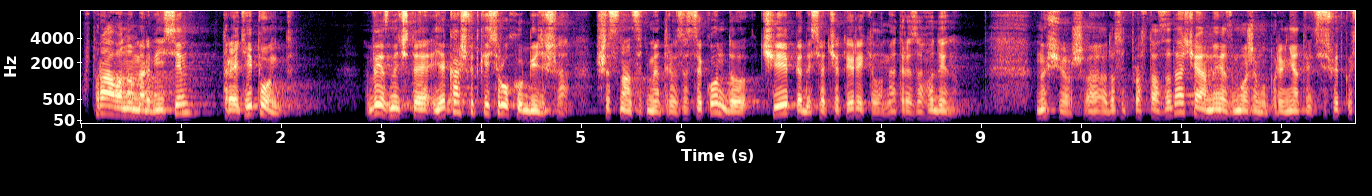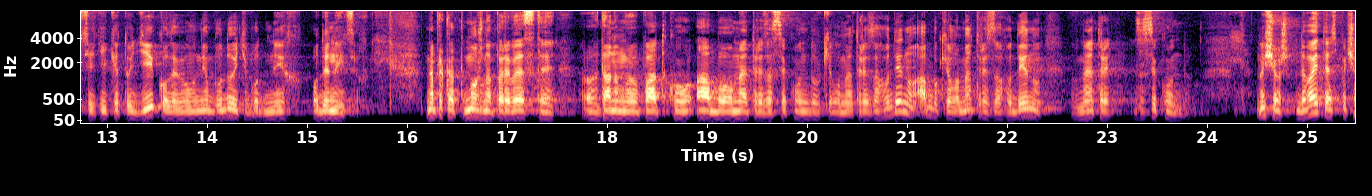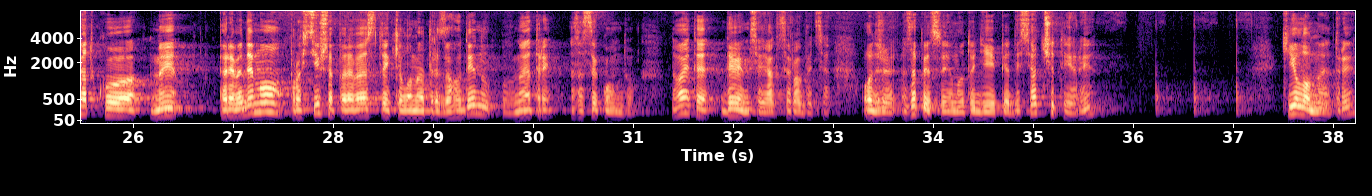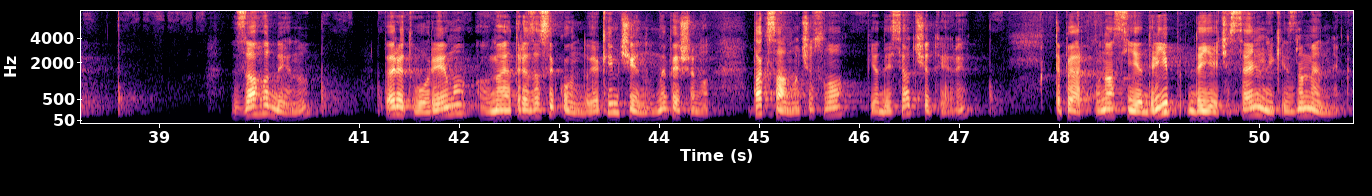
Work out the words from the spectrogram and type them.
Вправа номер 8, третій пункт. Визначте, яка швидкість руху більша 16 метрів за секунду чи 54 км за годину. Ну що ж, е, досить проста задача. Ми зможемо порівняти ці швидкості тільки тоді, коли вони будуть в одних одиницях. Наприклад, можна перевести е, в даному випадку або метри за секунду в кілометри за годину, або кілометри за годину в метри за секунду. Ну що ж, давайте спочатку ми переведемо, простіше перевести кілометри за годину в метри за секунду. Давайте дивимося, як це робиться. Отже, записуємо тоді 54 кілометри за годину перетворюємо в метри за секунду. Яким чином? Ми пишемо так само число 54. Тепер у нас є дріб, де є чисельник і знаменник.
